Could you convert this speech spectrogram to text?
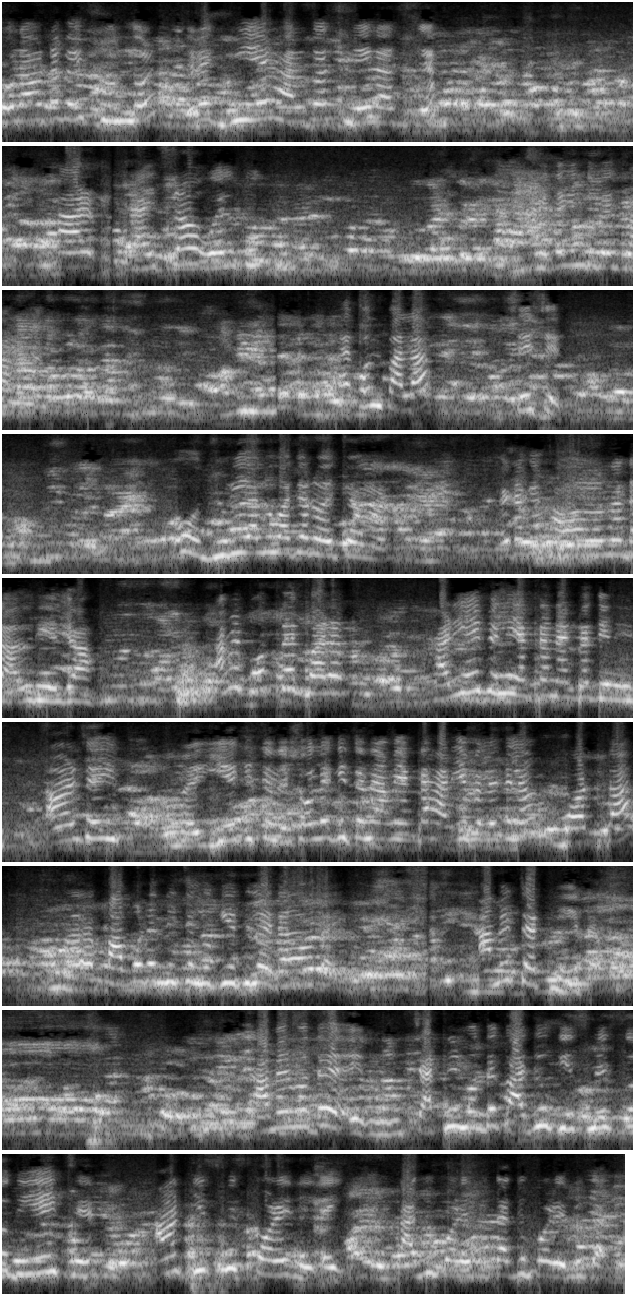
পোলাওটা বেশ সুন্দর। এটা ঘিয়ের হালকা স্মেল আসছে। আর রাইসটাও ওয়েল কুক খেতে কিন্তু বেশ ভালো। এখন পালা শেষের ও ঝুড়ি আলু ভাজা রয়েছে আমার। এটাকে খাওয়া না ডাল দিয়ে যা। আমি প্রত্যেকবার হারিয়েই ফেলি একটা না একটা জিনিস। আমার সেই ইয়ে কিচেনে শোলে কিচেনে আমি একটা হারিয়ে ফেলেছিলাম আহ, পাঁপড়ের নিচে লুকিয়েছিল এটা আমের চাটনি। আমের মধ্যে চাটনির মধ্যে কাজু কিশমিশ তো দিয়েইছে। আমার কিশমিশ পড়েনি এই কাজু পড়েনি কাজু পড়েনি কাজু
